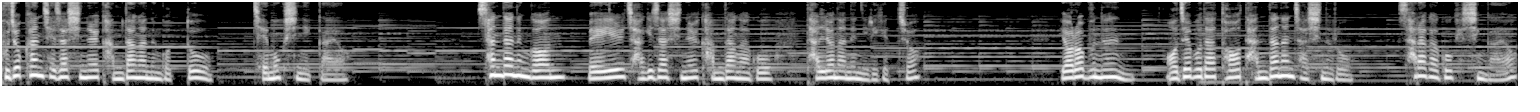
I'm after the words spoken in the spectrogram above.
부족한 제 자신을 감당하는 것도 제 몫이니까요. 산다는 건 매일 자기 자신을 감당하고 단련하는 일이겠죠? 여러분은 어제보다 더 단단한 자신으로 살아가고 계신가요?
